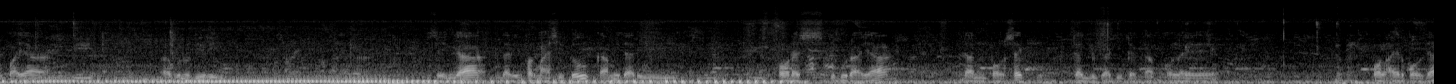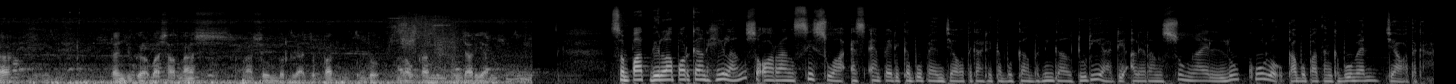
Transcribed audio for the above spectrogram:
upaya eh, bunuh diri sehingga dari informasi itu kami dari Polres Kuburaya dan Polsek dan juga di backup oleh Pol Air Polda dan juga Basarnas langsung bergerak cepat untuk melakukan pencarian. Sempat dilaporkan hilang seorang siswa SMP di Kebumen, Jawa Tengah ditemukan meninggal dunia di aliran sungai Lukulo, Kabupaten Kebumen, Jawa Tengah.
